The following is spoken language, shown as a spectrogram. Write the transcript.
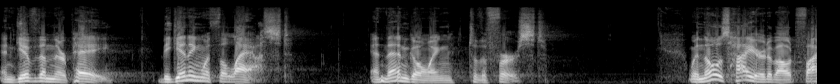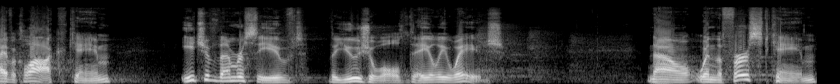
and give them their pay, beginning with the last, and then going to the first. When those hired about five o'clock came, each of them received the usual daily wage. Now, when the first came,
